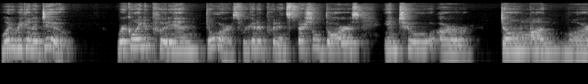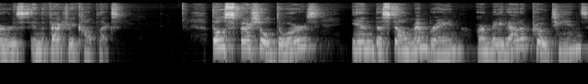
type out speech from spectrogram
what are we going to do? We're going to put in doors. We're going to put in special doors into our dome on Mars in the factory complex. Those special doors in the cell membrane are made out of proteins.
